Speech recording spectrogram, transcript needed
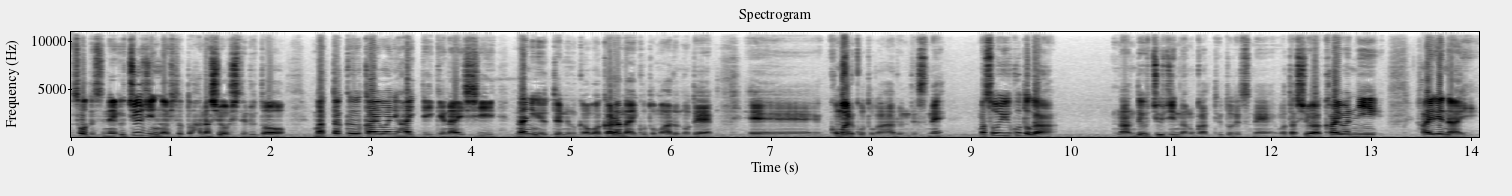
そうですね、宇宙人の人と話をしてると、全く会話に入っていけないし、何を言ってるのかわからないこともあるので、えー、困ることがあるんですね。まあ、そういうことがなんで宇宙人なのかっていうとですね、私は会話に入れない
